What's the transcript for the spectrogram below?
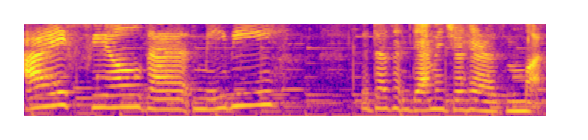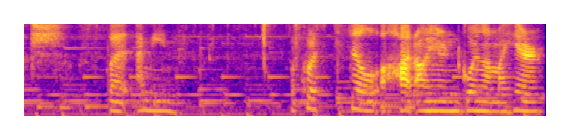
I feel that maybe it doesn't damage your hair as much. But I mean, of course, it's still a hot iron going on my hair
